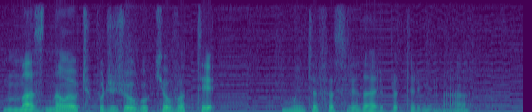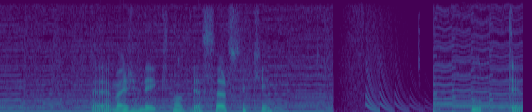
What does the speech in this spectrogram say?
Mas não é o tipo de jogo que eu vou ter muita facilidade para terminar. É, imaginei que não daria certo isso aqui. Putz,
